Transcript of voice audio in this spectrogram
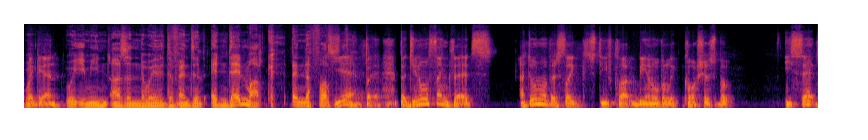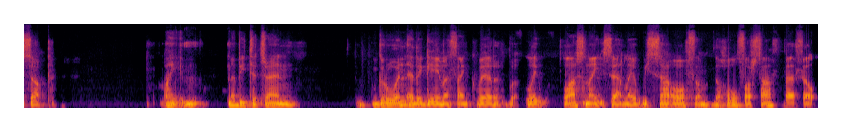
again. What you mean, as in the way they defended in Denmark in the first? Yeah, but but do you know think that it's? I don't know if it's like Steve Clarke being overly cautious, but he sets up like maybe to try and grow into the game. I think where like last night certainly we sat off them the whole first half. I felt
